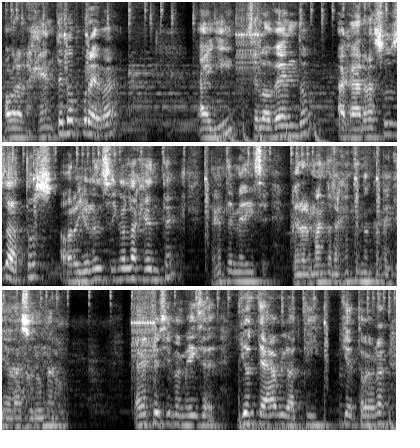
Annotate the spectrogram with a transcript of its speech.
Ahora la gente lo prueba, allí se lo vendo, agarra sus datos. Ahora yo le enseño a la gente. La gente me dice, pero Armando, la gente nunca me quiere dar su número. La gente siempre me dice, yo te hablo a ti, ¿quién te voy a hablar?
